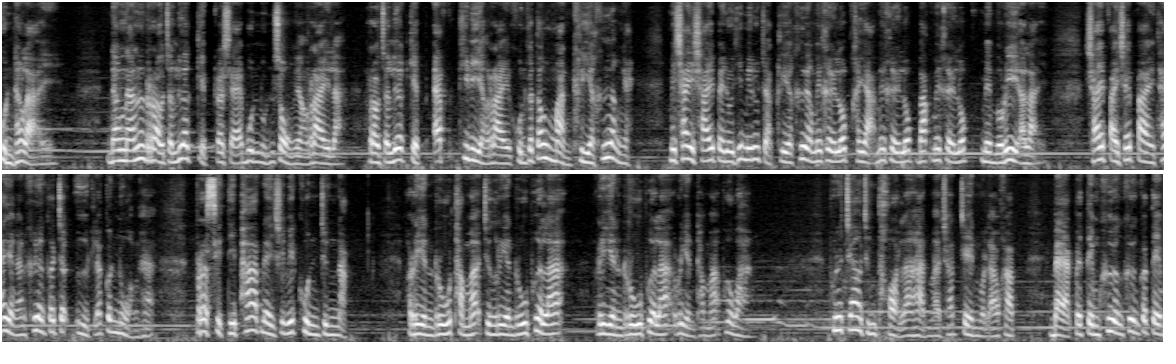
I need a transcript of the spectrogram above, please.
คุณทั้งหลาย ดังนั้นเราจะเลือกเก็บกระแสบุญหนุนส่งอย่างไรล่ะ เราจะเลือกเก็บแอปที่ดีอย่างไร คุณก็ต้องหมั่นเคลียร์เครื่องไงไม่ใช่ใช้ไปโดยที่ไม่รู้จักเคลียร์เครื่อง ไม่เคยลบขยะไม่เคยลบบั๊กไม่เคยลบเมมโมรีอะไร ใช้ไปใช้ไป ถ้าอย่างนั้นเครื่องก็จะอืดแล้วก็หน่วงฮะประสิทธิภาพในชีวิตคุณจึงหนัก เรียนรู้ธรรมะจึงเรียนรู้เพื่อละ เรียนรู้เพื่อละเรียนธรรมะเพื่อวางพระเจ้าจึงถอดรหัสมาชัดเจนหมดแล้วครับ แบกไปเต็มเครื่องเครื่องก็เต็ม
